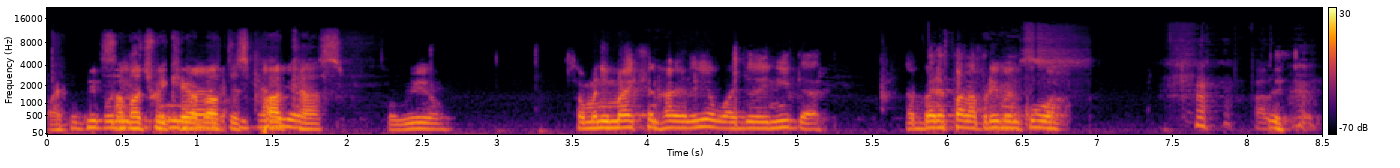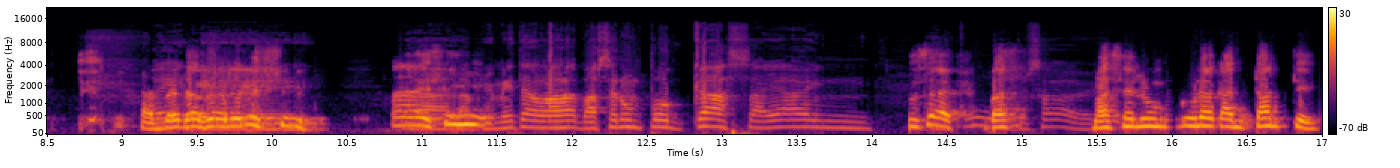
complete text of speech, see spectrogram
Why do people How much we care about this Hialeah? podcast. For real. So many mics in Hialeah, why do they need that? I bet it's para la prima en Cuba. I bet that's what it is. Ey, Ay, la, la sí. primita va, va a hacer un podcast allá en Tú sabes, Cuba, va, tú sabes. va a ser un- una cantante.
